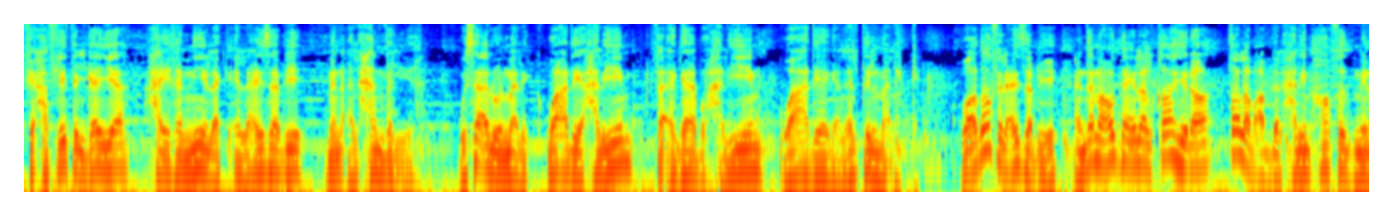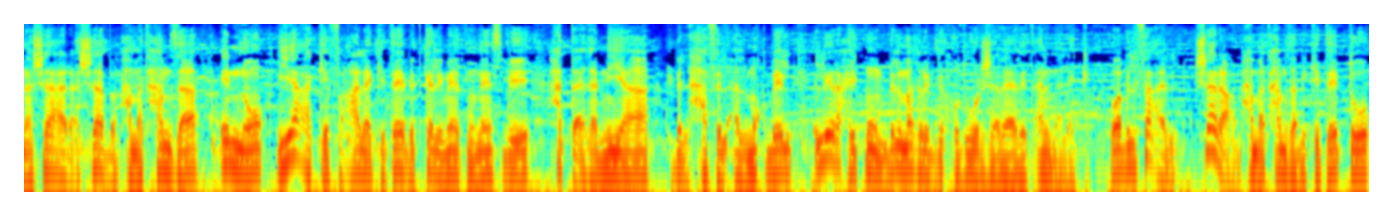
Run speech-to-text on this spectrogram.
في حفلتي الجاية حيغني لك العزبي من ألحان بليغ. وسألوا الملك وعد يا حليم؟ فأجابوا حليم وعد يا جلالة الملك. وأضاف العزبي عندما عدنا إلى القاهرة طلب عبد الحليم حافظ من الشاعر الشاب محمد حمزة إنه يعكف على كتابة كلمات مناسبة حتى أغنيها بالحفل المقبل اللي رح يكون بالمغرب بحضور جلالة الملك. وبالفعل شرع محمد حمزة بكتابته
